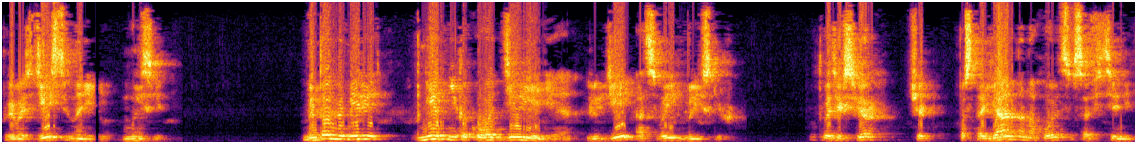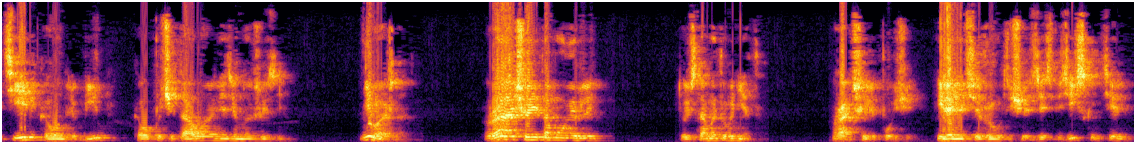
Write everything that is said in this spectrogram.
при воздействии на нее мысли. В ментальном мире нет никакого отделения людей от своих близких. Вот в этих сферах человек постоянно находится со всеми теми, кого он любил, кого почитал во время земной жизни. Неважно. Раньше они там умерли, то есть там этого нет. Раньше или позже. или они все живут еще здесь, в физическом теле,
